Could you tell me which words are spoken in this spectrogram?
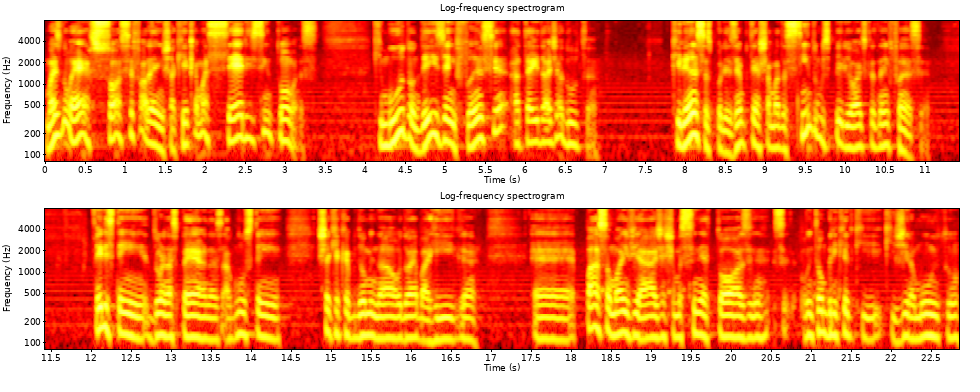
Mas não é só a cefaleia. A enxaqueca é uma série de sintomas que mudam desde a infância até a idade adulta. Crianças, por exemplo, têm as chamadas síndromes periódicas da infância. Eles têm dor nas pernas, alguns têm enxaqueca abdominal, dói a barriga, é, passam mal em viagem, chama cinetose, ou então brinquedo que, que gira muito.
